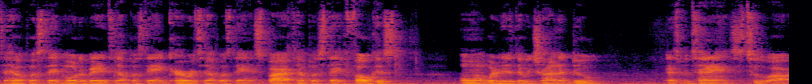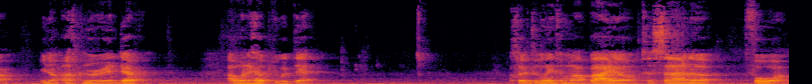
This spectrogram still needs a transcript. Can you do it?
to help us stay motivated, to help us stay encouraged, to help us stay inspired, to help us stay focused on what it is that we're trying to do as pertains to our, you know, entrepreneurial endeavor. I want to help you with that. Click the link in my bio to sign up for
